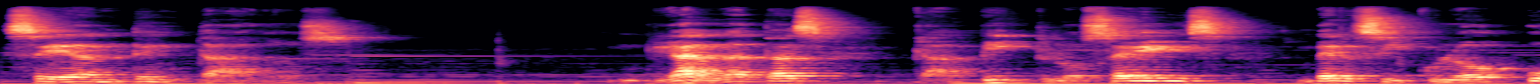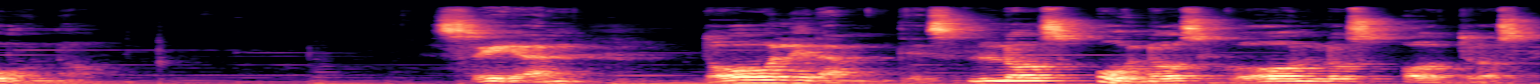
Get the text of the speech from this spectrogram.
sean tentados. Gálatas capítulo 6 versículo 1. Sean tolerantes los unos con los otros.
